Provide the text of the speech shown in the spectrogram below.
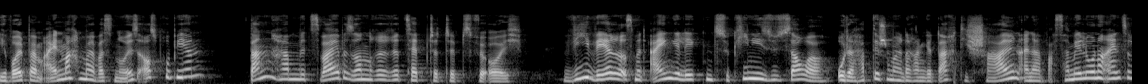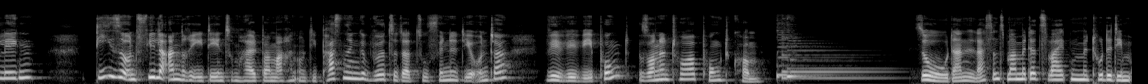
Ihr wollt beim Einmachen mal was Neues ausprobieren? Dann haben wir zwei besondere Rezeptetipps für euch. Wie wäre es mit eingelegten Zucchini süß-sauer? Oder habt ihr schon mal daran gedacht, die Schalen einer Wassermelone einzulegen? Diese und viele andere Ideen zum Haltbarmachen und die passenden Gewürze dazu findet ihr unter www.sonnentor.com. So, dann lass uns mal mit der zweiten Methode, dem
